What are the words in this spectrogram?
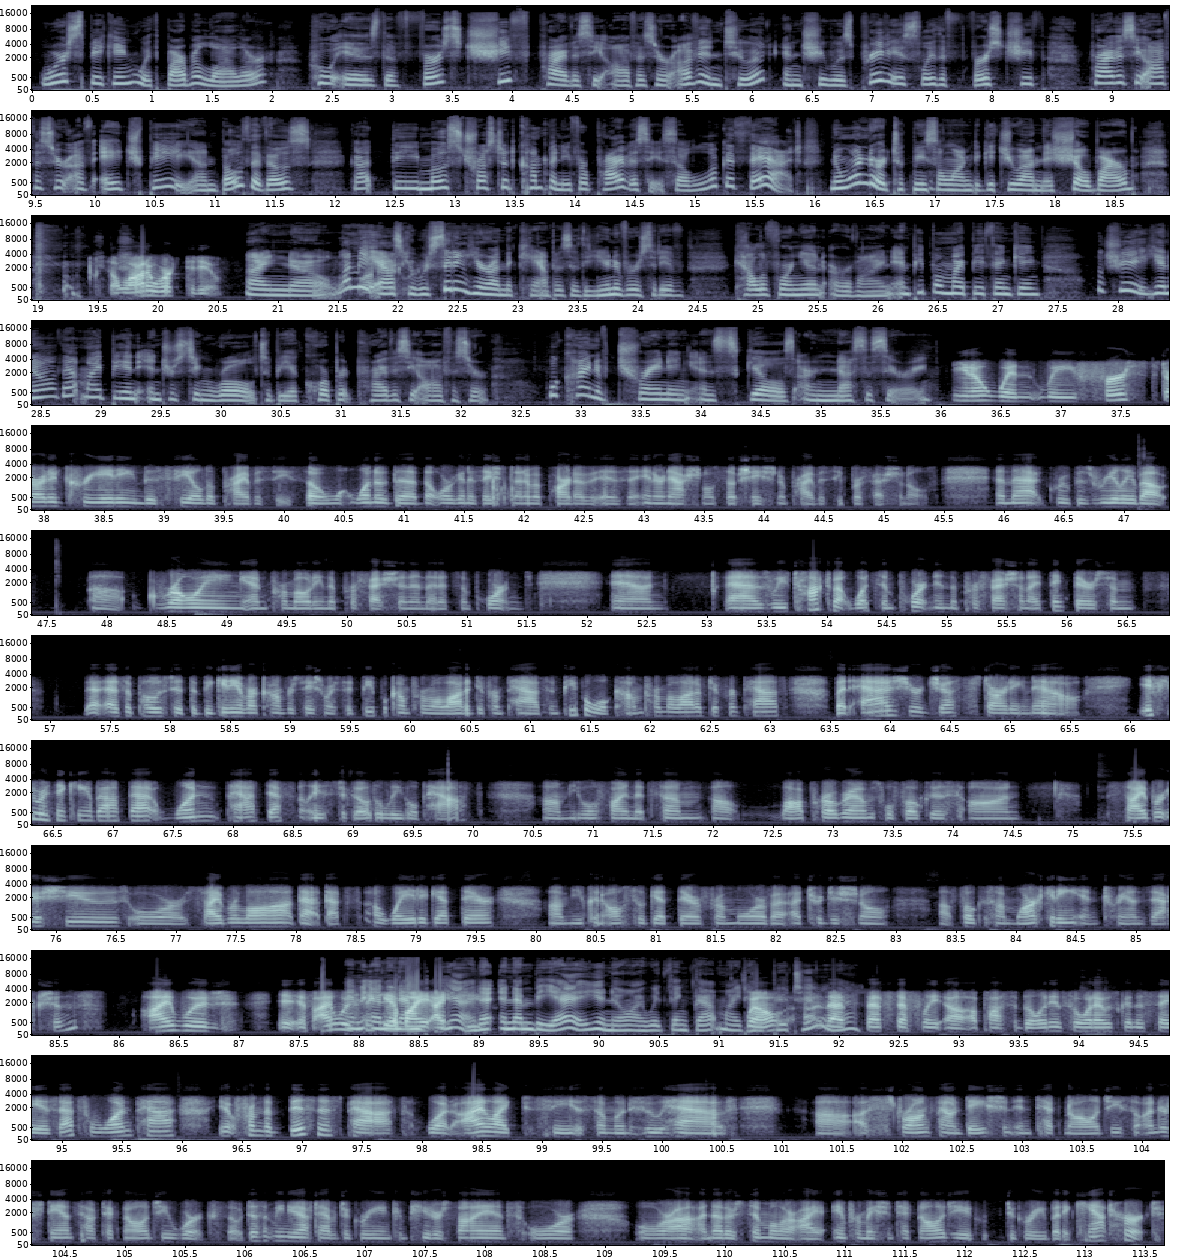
We're speaking with Barbara Lawler, who is the first Chief Privacy Officer of Intuit, and she was previously the first Chief Privacy Officer of HP. And both of those got the most trusted company for privacy. So look at that. No wonder it took me so long to get you on this show, Barb. it's a lot of work to do. I know. Let me ask you we're sitting here on the campus of the University of California in Irvine, and people might be thinking, well, gee, you know, that might be an interesting role to be a corporate privacy officer. What kind of training and skills are necessary? You know, when we first started creating this field of privacy, so one of the, the organizations that I'm a part of is the International Association of Privacy Professionals. And that group is really about uh, growing and promoting the profession and that it's important. And as we've talked about what's important in the profession, I think there are some as opposed to at the beginning of our conversation where I said people come from a lot of different paths, and people will come from a lot of different paths. But as you're just starting now, if you were thinking about that, one path definitely is to go the legal path. Um, you will find that some uh, law programs will focus on cyber issues or cyber law. That that's a way to get there. Um, you can also get there from more of a, a traditional uh, focus on marketing and transactions. I would if I was and, thinking and of my M- yeah, an, an, MBA, you know, I would think that might well, help you too. Uh, that's yeah. that's definitely a, a possibility. And so, what I was going to say is that's one path. You know, from the business path, what I like to see is someone who has uh, a strong foundation in technology, so understands how technology works. So it doesn't mean you have to have a degree in computer science or or uh, another similar information technology degree, but it can't hurt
